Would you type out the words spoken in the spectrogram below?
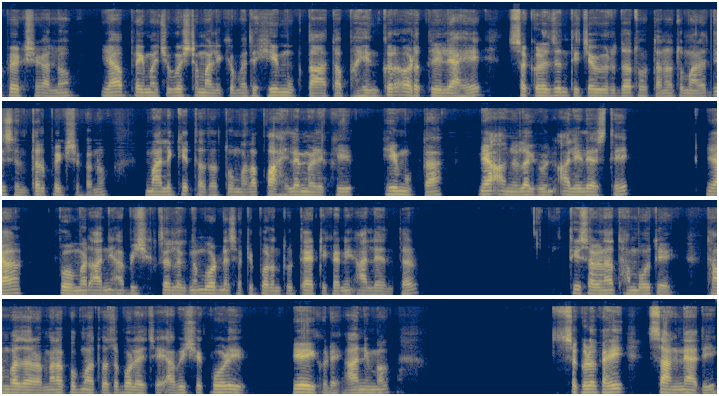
प्रेक्षकांनो या प्रेमाची गोष्ट मालिकेमध्ये ही मुक्ता आता भयंकर अडकलेली आहे. सगळेजण तिच्या विरोधात होताना तुम्हाला दिसेल. तर प्रेक्षकांनो मालिकेत आता तुम्हाला पाहायला मिळेल की ही मुक्ता या अनुला घेऊन आलेली असते. या कोमल आणि अभिषेकचं लग्न मोडण्यासाठी परंतु त्या ठिकाणी आल्यानंतर ती सगळ्यांना थांबवते. थांबा जरा मला खूप महत्त्वाचं बोलायचं आहे अभिषेक कोळी ये इकडे. आणि मग सगळं काही सांगण्याआधी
